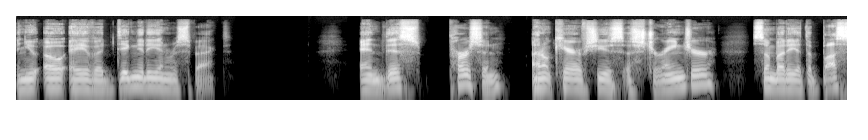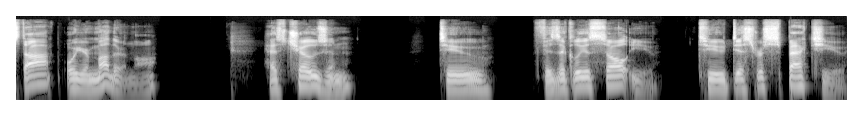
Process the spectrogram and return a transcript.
and you owe Ava dignity and respect. And this person, I don't care if she is a stranger, somebody at the bus stop, or your mother in law, has chosen to physically assault you, to disrespect you,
